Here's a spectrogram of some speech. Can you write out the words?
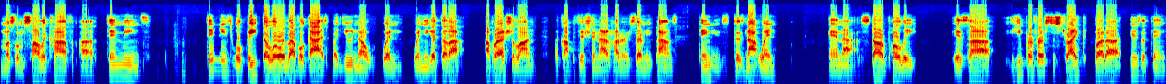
Muslim Salikhov. Uh, Tim Means Means will beat the lower level guys, but you know when when you get to the upper echelon of competition at 170 pounds, Tim does not win. And uh, Staropoli is uh he prefers to strike, but uh here's the thing:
